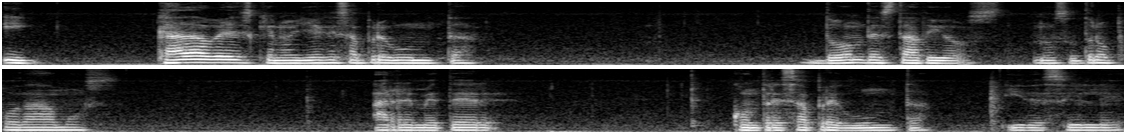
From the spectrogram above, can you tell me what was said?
Y cada vez que nos llegue esa pregunta, ¿dónde está Dios? Nosotros podamos arremeter contra esa pregunta y decirle,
